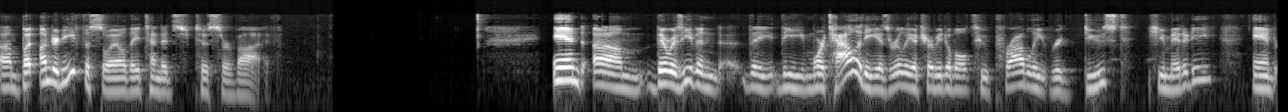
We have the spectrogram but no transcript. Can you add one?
um, but underneath the soil, they tended to survive. And um, there was even the the mortality is really attributable to probably reduced humidity and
